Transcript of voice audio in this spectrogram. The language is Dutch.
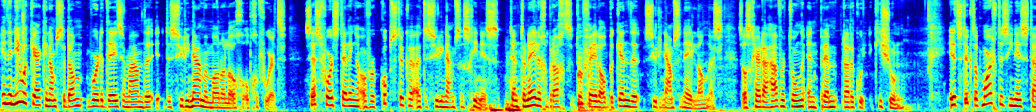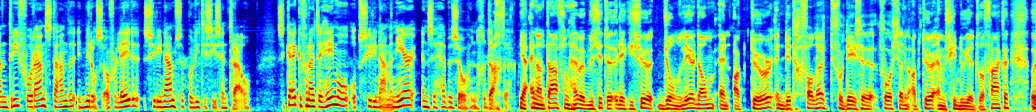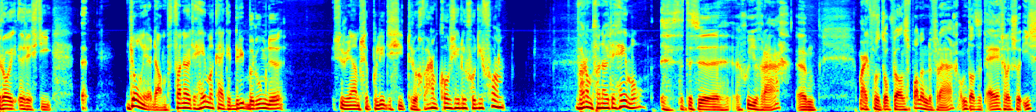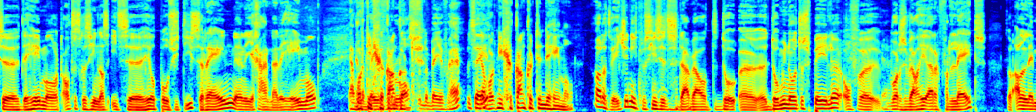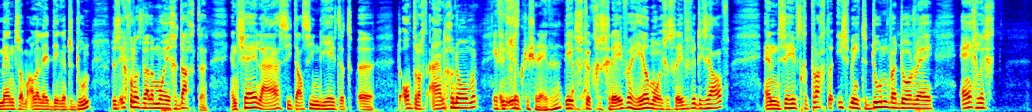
In de Nieuwe Kerk in Amsterdam worden deze maanden de Suriname-monologen opgevoerd. Zes voorstellingen over kopstukken uit de Surinaamse geschiedenis. Ten tonele gebracht door veelal bekende Surinaamse Nederlanders. Zoals Gerda Havertong en Prem Radakishun. In het stuk dat morgen te zien is staan drie vooraanstaande, inmiddels overleden Surinaamse politici centraal. Ze kijken vanuit de hemel op Suriname neer en ze hebben zo hun gedachten. Ja, en aan tafel hebben we zitten regisseur John Leerdam en acteur, in dit geval voor deze voorstelling acteur, en misschien doe je het wel vaker, Roy Risti. Uh, John Leerdam, vanuit de hemel kijken drie beroemde Surinaamse politici terug. Waarom kozen jullie voor die vorm? Waarom vanuit de hemel? Dat is uh, een goede vraag. Um, maar ik vond het ook wel een spannende vraag. Omdat het eigenlijk zoiets... Uh, de hemel wordt altijd gezien als iets uh, heel positiefs. Rein. En je gaat naar de hemel. Ja, wordt niet gekankerd. dan ben je, hè? Ja, wordt niet gekankerd in de hemel. Oh, dat weet je niet. Misschien zitten ze daar wel te do, uh, domino te spelen. Of ja. worden ze wel heel erg verleid door allerlei mensen om allerlei dingen te doen. Dus ik vond het wel een mooie gedachte. En Sheila ziet al zien, die heeft het, uh, de opdracht aangenomen. Die heeft een stuk geschreven. Die heeft ja, een stuk geschreven, heel mooi geschreven vind ik zelf. En ze heeft getracht er iets mee te doen... waardoor wij eigenlijk...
